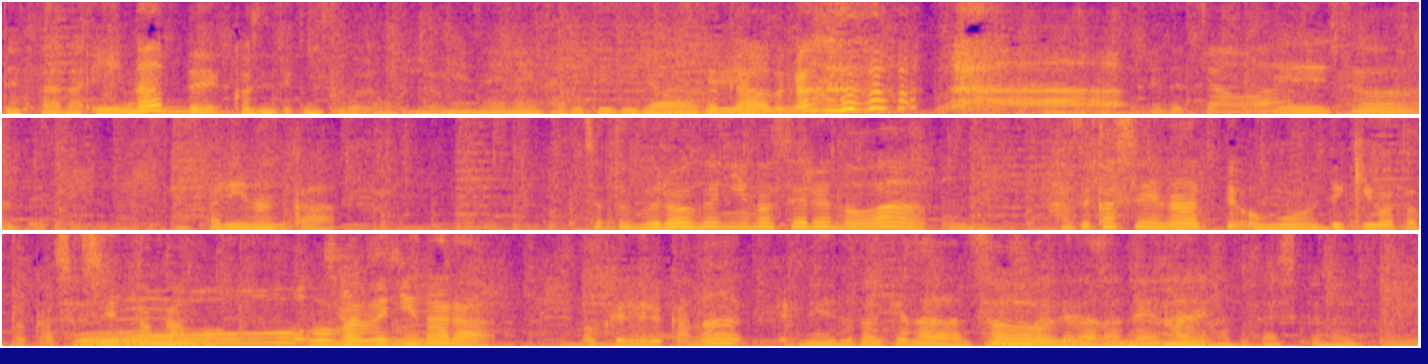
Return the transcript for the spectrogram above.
れたらいいなって個人的にすごい思ってます。ねえねえ食べてるよとか。とか。えだちゃんは？えー、そうですね。やっぱりなんかちょっとブログに載せるのは恥ずかしいなって思う出来事とか写真とかもももう場面になら送れるかなって。メールだけなら、そうだけならね、ね。はい。まだ恥ずかしくないっていう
